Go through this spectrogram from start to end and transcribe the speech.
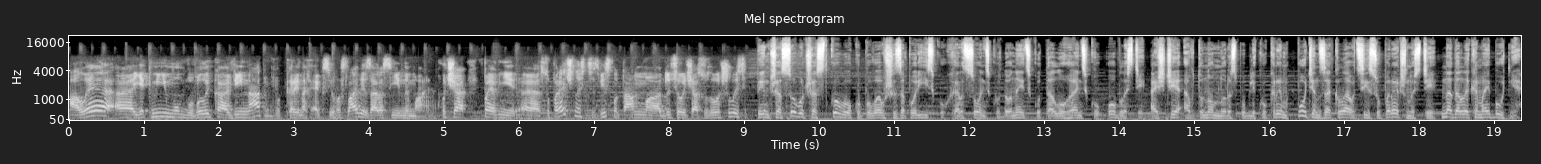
але е, як мінімум велика війна в країнах екс-Югославії зараз її немає. Хоча певні е, суперечності, звісно, там е, до цього часу залишилися. Тимчасово частково окупувавши Запорізьку, Херсонську, Донецьку та Луганську області, а ще Автономну Республіку Крим, Путін заклав ці суперечності на далеке майбутнє.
